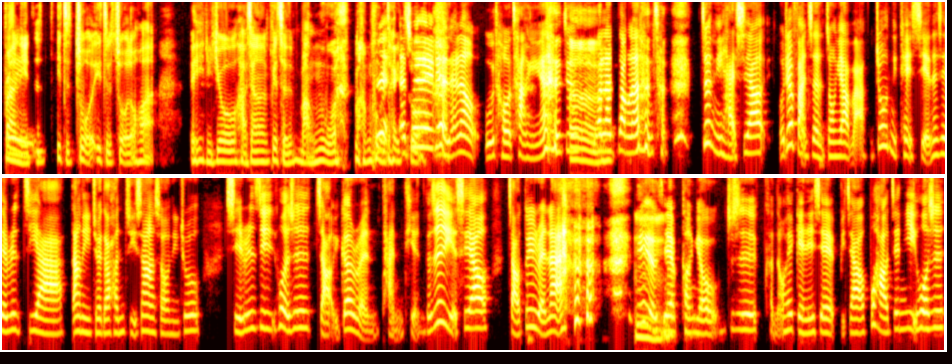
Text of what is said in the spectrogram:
不然你一直一直做一直做的话。哎，你就好像变成盲目，盲目在做，对对对，像那种无头苍蝇啊，就乱乱撞乱乱撞。就你还是要，我觉得反思很重要吧。就你可以写那些日记啊，当你觉得很沮丧的时候，你就。写日记，或者是找一个人谈天，可是也是要找对人啦。因为有些朋友就是可能会给你一些比较不好建议，或者是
